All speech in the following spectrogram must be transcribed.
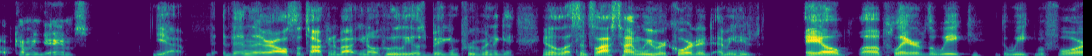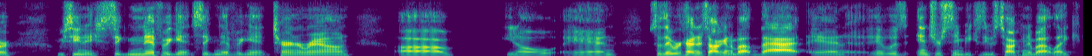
upcoming games. Yeah. Then they're also talking about, you know, Julio's big improvement again. You know, since last time we recorded, I mean, he's AL uh, player of the week the week before. We've seen a significant, significant turnaround. Uh, you know, and so they were kind of talking about that. And it was interesting because he was talking about like,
